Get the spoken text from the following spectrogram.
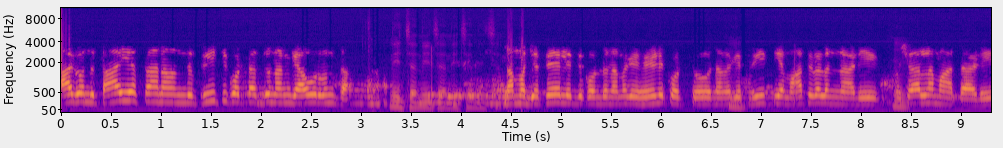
ಆಗ ಒಂದು ತಾಯಿಯ ಸ್ಥಾನ ಒಂದು ಪ್ರೀತಿ ಕೊಟ್ಟದ್ದು ನಮ್ಗೆ ಅವರು ಅಂತ. ನಿಜ ನಿಜ ನಿಜ ನಿಜ. ನಮ್ಮ ಜೊತೆಯಲ್ಲಿದ್ದುಕೊಂಡು ನಮಗೆ ಹೇಳಿಕೊಟ್ಟು ನಮಗೆ ಪ್ರೀತಿಯ ಮಾತುಗಳನ್ನಾಡಿ ಕುಶಾಲನ ಮಾತಾಡಿ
